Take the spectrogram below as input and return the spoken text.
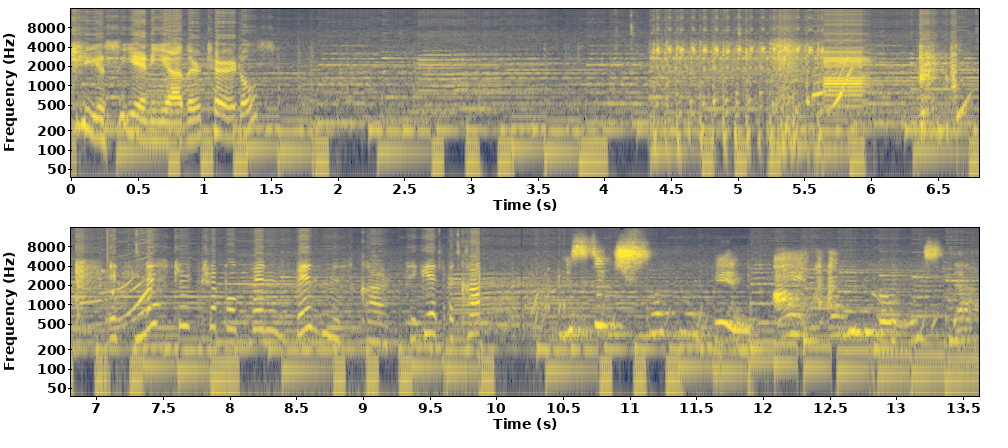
Do you see any other turtles? It's Mr. Triplefin's business card to get the cop. Mr. Trouble Bin. I I don't know who's that.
